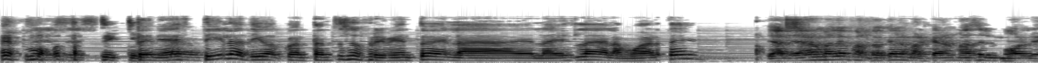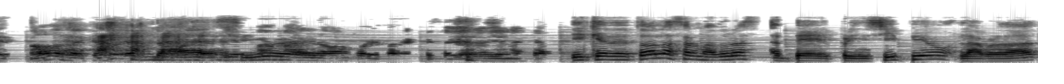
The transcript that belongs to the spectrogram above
motocicleta. Tenía estilo, digo, con tanto sufrimiento en la, en la isla de la muerte. Ya, ya nomás le faltó que le marcaran más el mole, ¿no? O sea, que bien Sí, güey. mamalón, güey, para que se viera bien acá. Y que de todas las armaduras del principio, la verdad,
